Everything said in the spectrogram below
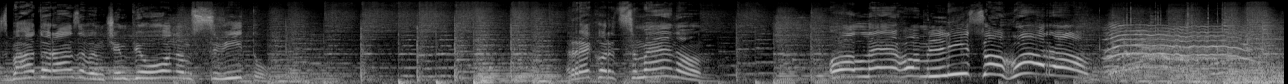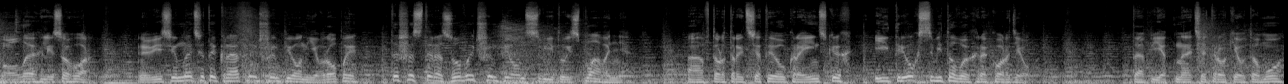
з багаторазовим чемпіоном світу рекордсменом Олегом Лісогором. Олег Лісогор, 18-кратний чемпіон Європи та шестиразовий чемпіон світу із плавання, автор 30 українських і трьох світових рекордів. Та 15 років тому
